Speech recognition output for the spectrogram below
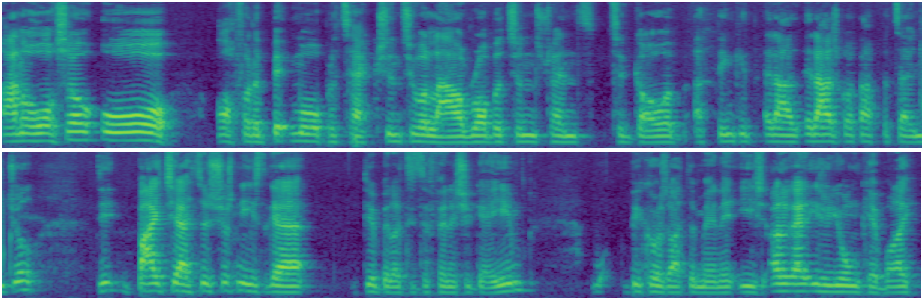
and also or offer a bit more protection to allow Robertson's Trent to go. I think it, it, has, it has got that potential. Bajcetic just needs to get the ability to finish a game because at the minute he's and again, he's a young kid, but like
